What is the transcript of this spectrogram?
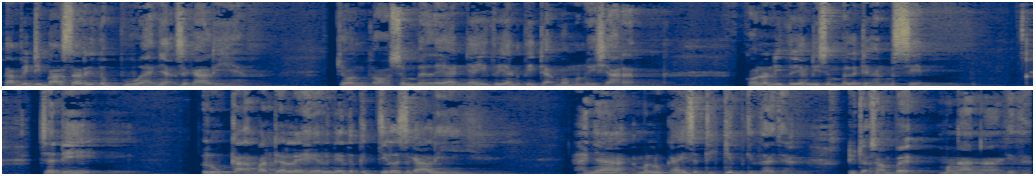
Tapi di pasar itu banyak sekali ya. Contoh sembelihannya itu yang tidak memenuhi syarat Konon itu yang disembelih dengan mesin. Jadi luka pada lehernya itu kecil sekali. Hanya melukai sedikit gitu aja. Tidak sampai menganga gitu.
